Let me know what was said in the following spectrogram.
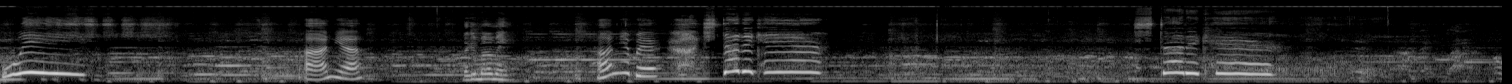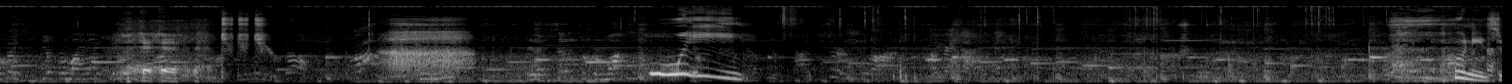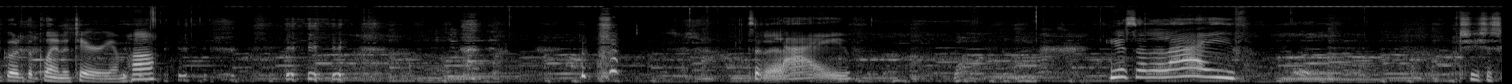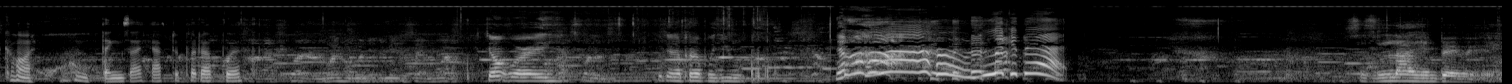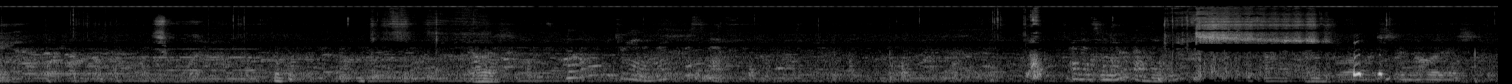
Wee! Anya. Look at mommy. Anya Bear. Static hair! Static hair! Who needs to go to the planetarium, huh? it's alive. It's alive. Jesus, going, "Hmm, things I have to put up with. Don't worry. We're gonna put up with you. No! Oh, look at that. This is Lion Baby. Hello, Adrian. Merry Christmas. I haven't seen you around lately. Holidays.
